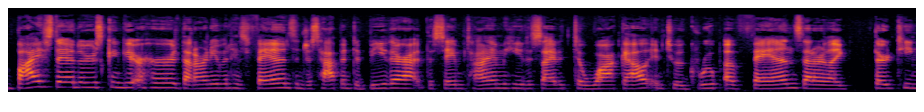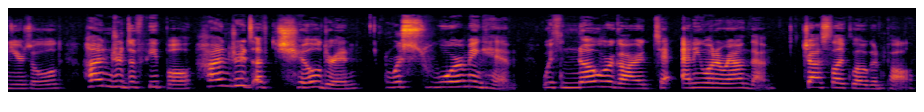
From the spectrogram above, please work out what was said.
bystanders can get hurt that aren't even his fans and just happen to be there at the same time he decided to walk out into a group of fans that are like 13 years old. Hundreds of people, hundreds of children were swarming him with no regard to anyone around them, just like Logan Paul.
